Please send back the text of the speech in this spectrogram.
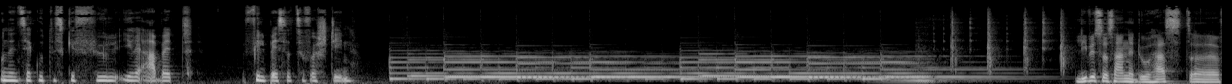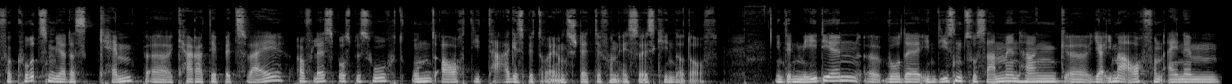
und ein sehr gutes Gefühl, ihre Arbeit viel besser zu verstehen. Liebe Susanne, du hast äh, vor kurzem ja das Camp äh, Karatepe 2 auf Lesbos besucht und auch die Tagesbetreuungsstätte von SOS Kinderdorf. In den Medien äh, wurde in diesem Zusammenhang äh, ja immer auch von einem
